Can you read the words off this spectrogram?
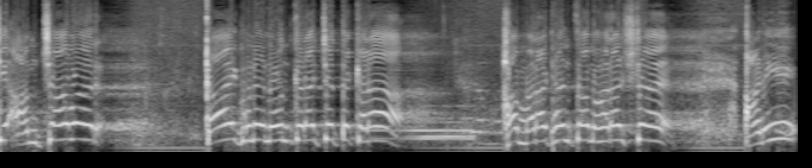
की आमच्यावर काय गुन्हे नोंद करायचे ते करा. हा मराठ्यांचा महाराष्ट्र आहे. आणि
